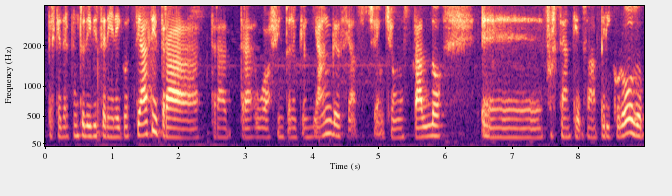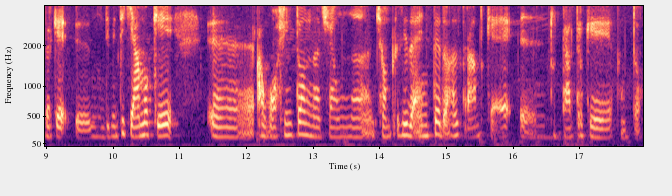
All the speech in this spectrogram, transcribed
perché, dal punto di vista dei negoziati tra, tra, tra Washington e Pyongyang c'è, c'è uno stallo eh, forse anche insomma, pericoloso perché eh, non dimentichiamo che eh, a Washington c'è un, c'è un, presidente, Donald Trump, che è eh, tutt'altro che, appunto,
